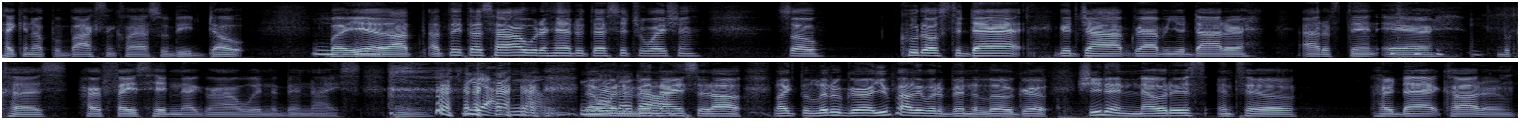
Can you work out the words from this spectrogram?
taking up a boxing class would be dope. But Mm-hmm. yeah, I, I think that's how I would have handled that situation. So kudos to dad. Good job grabbing your daughter out of thin air because her face hitting that ground wouldn't have been nice. Yeah, no, that wouldn't have been all. nice at all. Like the little girl, you probably would have been the little girl. She didn't notice until her dad caught her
